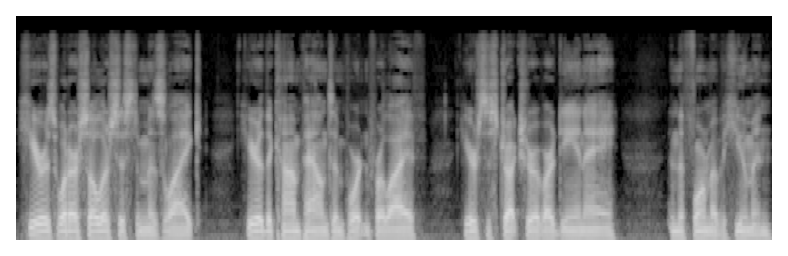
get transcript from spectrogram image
here's what our solar system is like. Here are the compounds important for life. Here's the structure of our DNA in the form of a human.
